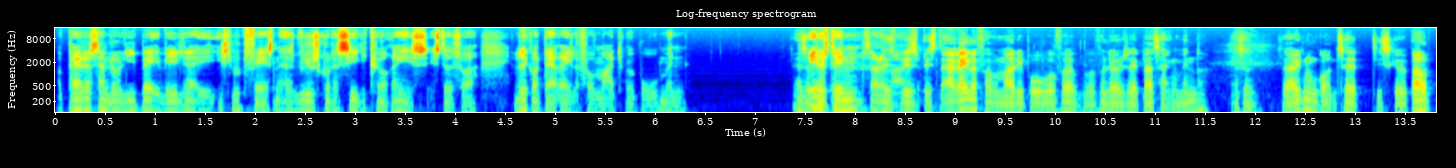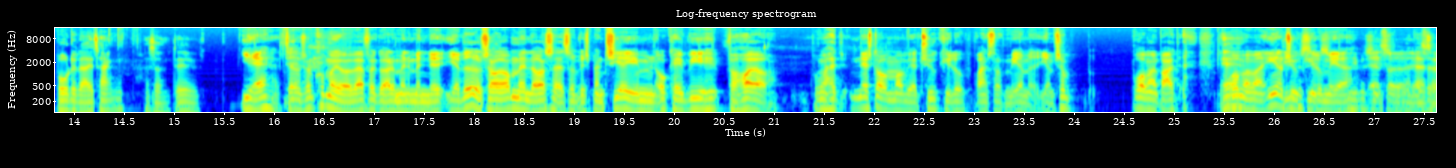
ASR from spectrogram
og Patterson lå lige bag ved der i, i slutfasen. Altså, vi skulle da se, de kører race i stedet for. Jeg ved godt, der er regler for, hvor meget de må bruge, men altså, hvis, inden, så er det hvis, bare... Hvis, hvis der er regler for, hvor meget de bruger, hvorfor, hvorfor laver de så ikke bare tanken mindre? Altså, der er jo ikke nogen grund til, at de skal bare bruge det der i tanken. Altså, det, Ja, det, så kunne man jo i hvert fald gøre det, men, men jeg ved jo så omvendt også, altså hvis man siger, jamen okay, vi forhøjer, du må have, næste år må vi have 20 kilo brændstof mere med, jamen så bruger man bare, ja, bruger man bare 21 præcis, kilo mere. Præcis, altså, altså, altså,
